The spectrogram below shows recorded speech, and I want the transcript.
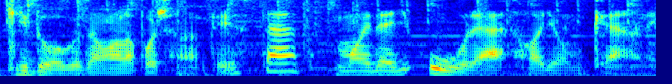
kidolgozom alaposan a tésztát, majd egy órát hagyom kelni.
